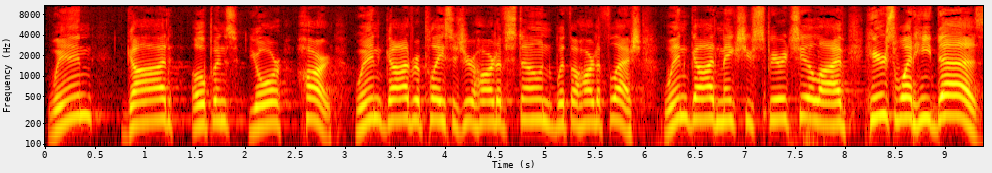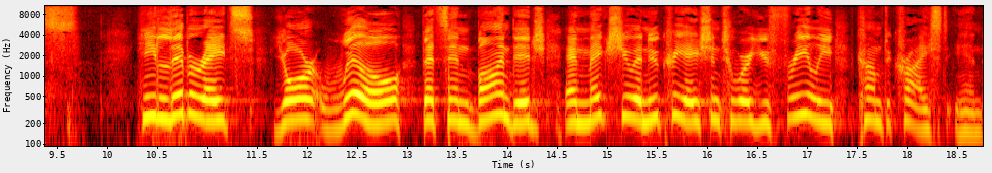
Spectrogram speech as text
When God opens your heart, when God replaces your heart of stone with a heart of flesh, when God makes you spiritually alive, here's what He does He liberates your will that's in bondage and makes you a new creation to where you freely come to Christ in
